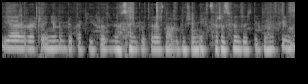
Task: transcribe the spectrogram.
Ja raczej nie lubię takich rozwiązań, bo teraz nawet mi się nie chce rozwiązać tego na filmie.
